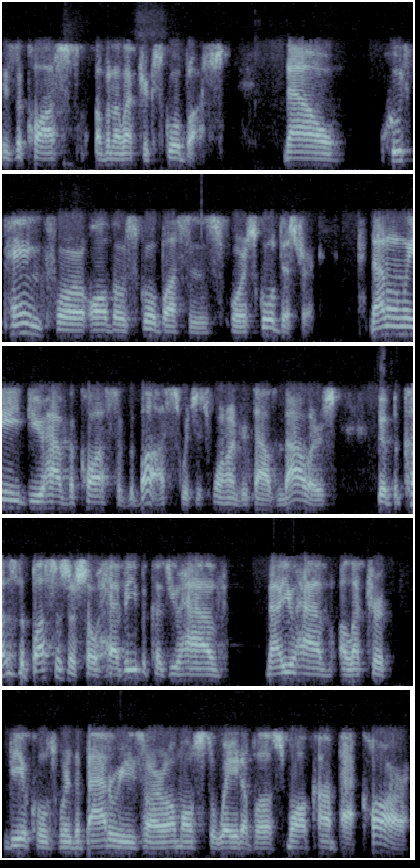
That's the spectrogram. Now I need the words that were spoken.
is the cost of an electric school bus. Now, who's paying for all those school buses for a school district? Not only do you have the cost of the bus, which is $400,000, but because the buses are so heavy, because you have now you have electric vehicles where the batteries are almost the weight of a small compact car,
